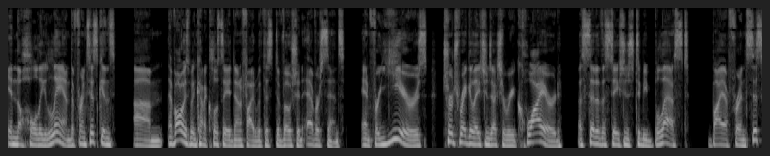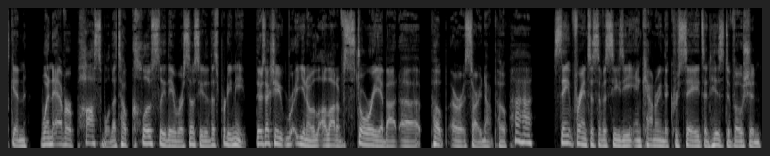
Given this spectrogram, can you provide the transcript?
in the Holy Land. The Franciscans um, have always been kind of closely identified with this devotion ever since. And for years, church regulations actually required a set of the stations to be blessed by a Franciscan whenever possible. That's how closely they were associated. That's pretty neat. There's actually, you know, a lot of story about uh, Pope, or sorry, not Pope, haha, Saint Francis of Assisi encountering the Crusades and his devotion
